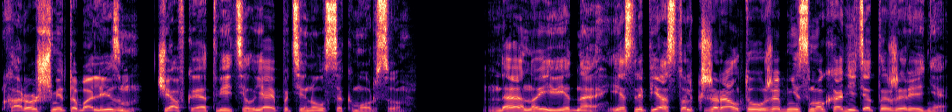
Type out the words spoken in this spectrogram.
хороший метаболизм», — чавкой ответил я и потянулся к Морсу. «Да, ну и видно. Если б я столько жрал, то уже бы не смог ходить от ожирения.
